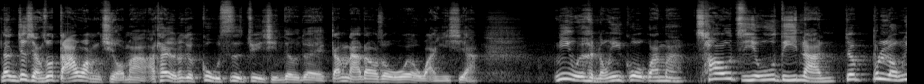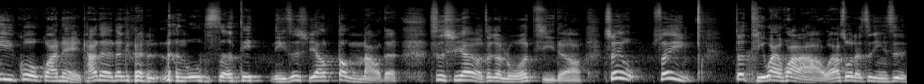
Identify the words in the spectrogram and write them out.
那你就想说打网球嘛，啊，他有那个故事剧情，对不对？刚拿到的时候我有玩一下。你以为很容易过关吗？超级无敌难，就不容易过关诶。它的那个任务设定，你是需要动脑的，是需要有这个逻辑的哦。所以，所以这题外话了啊。我要说的事情是，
